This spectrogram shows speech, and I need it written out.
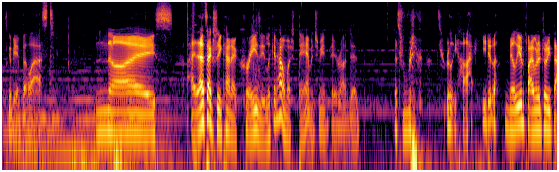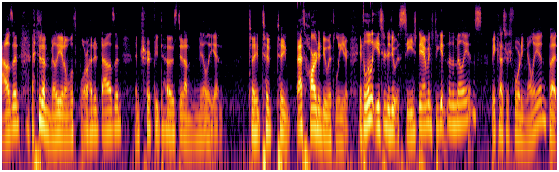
It's going to be a blast. Nice. I, that's actually kind of crazy. Look at how much damage me and Veyron did. That's really. It's really high. He did a million five hundred twenty thousand. I did a million almost four hundred thousand, and Trippy Toes did a million. To, to, to that's hard to do with leader. It's a little easier to do with siege damage to get into the millions because there's 40 million, but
